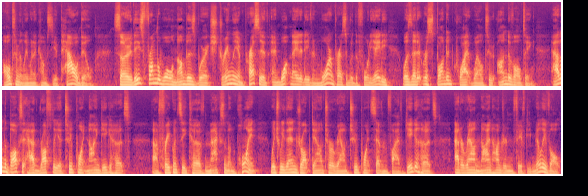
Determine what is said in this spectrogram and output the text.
ultimately when it comes to your power bill. So these from the wall numbers were extremely impressive and what made it even more impressive with the 4080 was that it responded quite well to undervolting. Out of the box it had roughly a 2.9 gigahertz uh, frequency curve maximum point which we then dropped down to around 2.75 gigahertz at around 950 millivolt.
